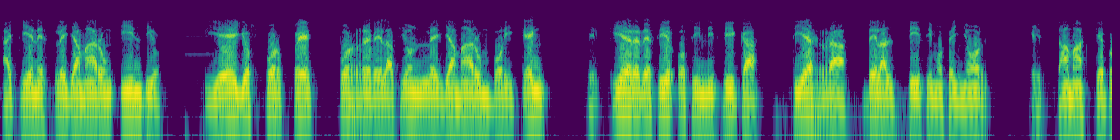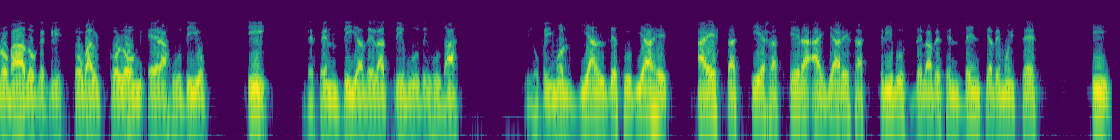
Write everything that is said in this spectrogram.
a quienes le llamaron indios, y ellos por fe, por revelación le llamaron Boriquén, que quiere decir o significa tierra del Altísimo Señor. Está más que probado que Cristóbal Colón era judío y descendía de la tribu de Judá y lo primordial de su viaje a estas tierras era hallar esas tribus de la descendencia de Moisés y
